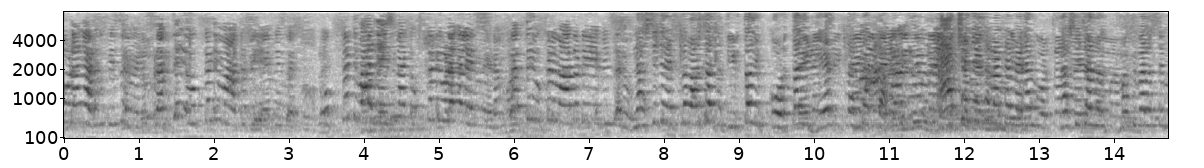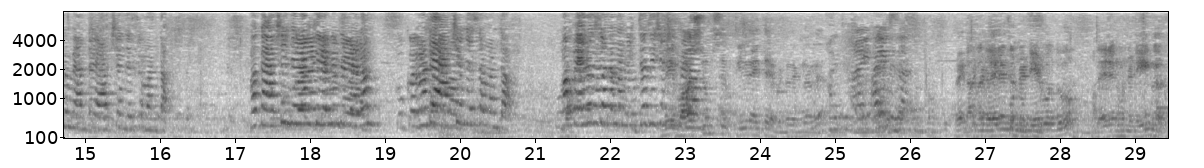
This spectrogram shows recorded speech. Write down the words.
కూడా అడుగుపిస్తారు మేడం. ప్రతి ఒక్కటి మాతో చేపిస్తారు. ఒక్కటి వాళ్ళు చేసినట్టు ఒక్కటి కూడా లేదు మేడం. ప్రతి ఒక్కటి మాతో చేపిస్తారు. నర్సింగ్ ఎట్లా పడితే అట్లా తిడుతుంది కొడుతుంది గేట్ ఇట్లా అంటే అట్లా. యాక్షన్ చేస్తామంట మేడం నర్సింగ్ మాకు ఇవాళ వస్తే మేము అంటే యాక్షన్ చేస్తామంట. మాకు యాక్షన్ చేయడానికి ఏముంది మేడం? అంటే యాక్షన్ చేస్తామంట. మా పేరెంట్స్ మేము ఇజ్జత్ మీ తీసేసి నాన్న ధైర్యంగా ఉండండి. ఏడవద్దు ధైర్యంగా ఉండండి. ఏం కాదు.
